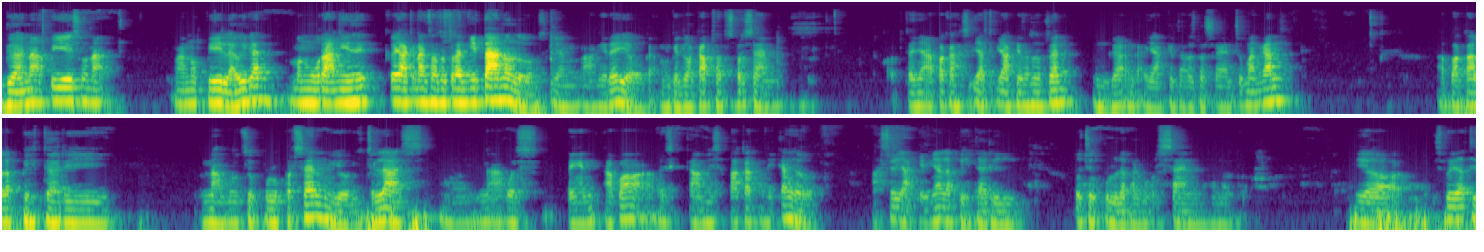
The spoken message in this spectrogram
dua anak piye so nak anu piye. Kan mengurangi keyakinan 100% kita no loh yang akhirnya ya nggak mungkin lengkap 100% Kalau ditanya apakah ya- yakin 100% enggak enggak yakin 100% cuman kan apakah lebih dari 60-70% yo jelas. Nah aku pengen apa kami sepakat menikah yo pasti yakinnya lebih dari 70-80% ngono. yo seperti tadi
